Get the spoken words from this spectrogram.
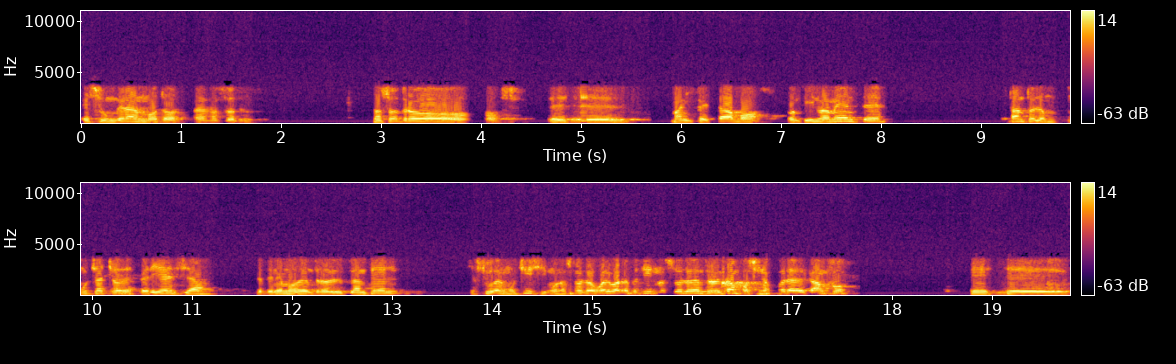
es un gran motor para nosotros. Nosotros este, manifestamos continuamente, tanto los muchachos de experiencia que tenemos dentro del plantel, que ayudan muchísimo, no solo, vuelvo a repetir, no solo dentro del campo, sino fuera del campo. Este,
